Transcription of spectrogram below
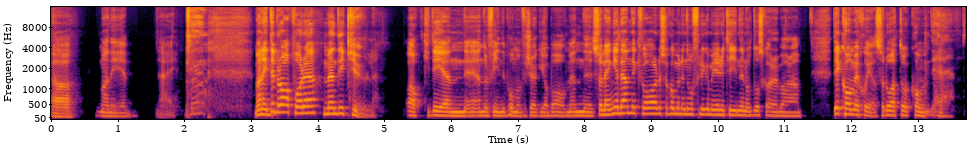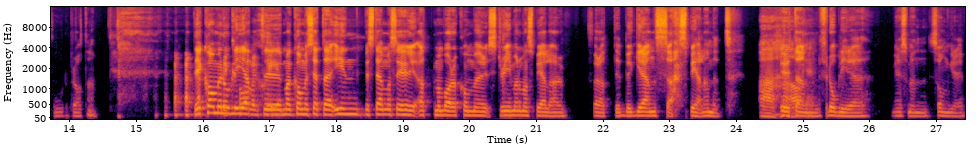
Ja. man är, nej. man är inte bra på det, men det är kul. Och det är en endorfin på man försöker jobba av. Men eh, så länge den är kvar så kommer det nog flyga med i rutinen och då ska det bara... Det kommer ske, så då att då kommer... Äh, ord att prata. Det kommer nog Det bli kommer att ske. eh, man kommer sätta in, bestämma sig att man bara kommer streama när man spelar för att eh, begränsa spelandet. Aha, Utan, okej. för då blir det mer som en sån grej.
